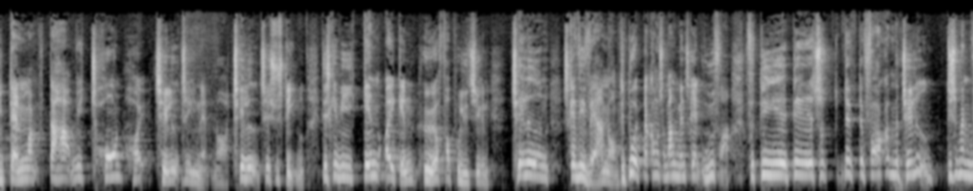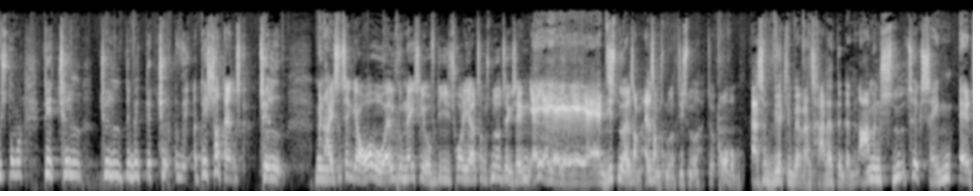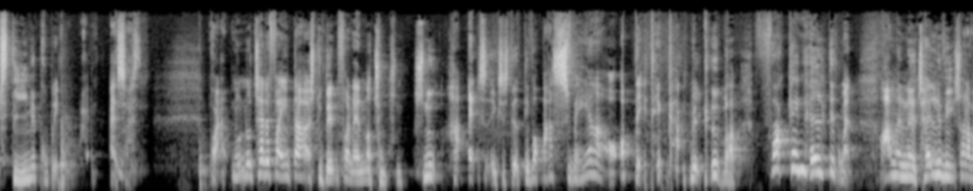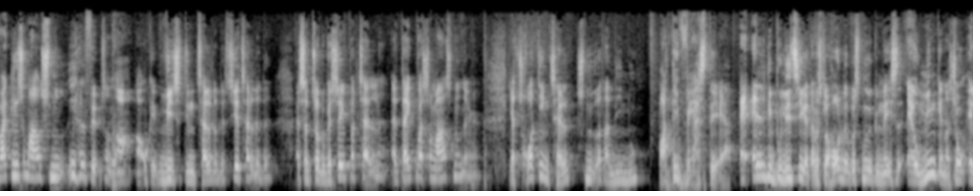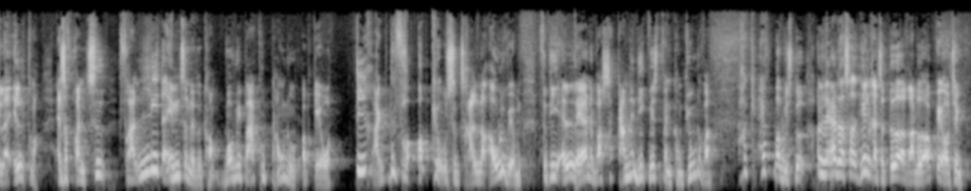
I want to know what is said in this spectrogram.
I Danmark, der har vi tårnhøj tillid til hinanden og tillid til systemet. Det skal vi igen og igen høre fra politikerne. Tilliden skal vi værne om. Det dur ikke, der kommer så mange mennesker ind udefra, fordi øh, det, så, det, det fucker med tilliden. Det er simpelthen, vi stoler. Det er tillid, tillid, det er vigtigt, tillid, og det er så dansk tillid. Men har I så tænkt jer at overvåge alle gymnasieelever, fordi I tror, de alle sammen snyder til eksamen? Ja, ja, ja, ja, ja, ja, de snyder alle sammen. Alle sammen snyder, de snyder. Så overvåge dem. Altså virkelig ved at være træt af det der. Men, nej, men snyd til eksamen er et stigende problem. Altså, Prøv, nu, nu tag det fra en, der er student fra en anden årtusind. Snyd har altid eksisteret. Det var bare sværere at opdage dengang, hvilket var fucking heldigt, mand. Ah, men uh, tallene viser, der var ikke lige så meget snyd i 90'erne. Ah, okay, viser dine tal det? Siger tallene det? Altså, så du kan se på tallene, at der ikke var så meget snyd dengang. Jeg tror, dine tal snyder dig lige nu. Og det værste er, at alle de politikere, der vil slå hårdt ned på snyd i gymnasiet, er jo min generation eller ældre. Altså fra en tid, fra lige da internettet kom, hvor vi bare kunne downloade opgaver direkte fra opgavecentralen og aflevere dem, fordi alle lærerne var så gamle, at de ikke vidste, hvad en computer var. Hold kæft, hvor vi snød. Og lærte der sad helt retarderet og rettede opgaver og tænkte,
